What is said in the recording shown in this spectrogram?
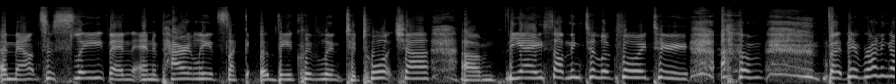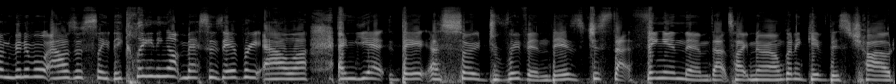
amounts of sleep, and, and apparently it's like the equivalent to torture. Um, yay, something to look forward to. Um, but they're running on minimal hours of sleep. They're cleaning up messes every hour, and yet they are so driven. There's just that thing in them that's like, no, I'm going to give this child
